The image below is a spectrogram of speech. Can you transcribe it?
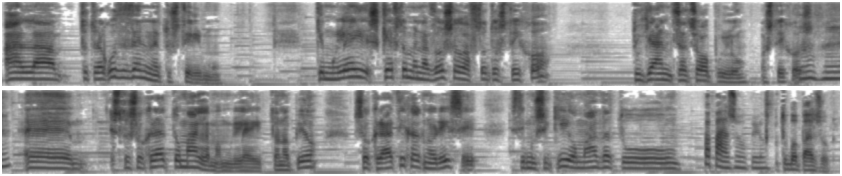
αλλά το τραγούδι δεν είναι του στυλ μου. Και μου λέει, σκέφτομαι να δώσω αυτό το στίχο του Γιάννη Τσατσόπουλου ο στιχος ε, στο Σοκράτη το Μάλαμα μου λέει τον οποίο Σοκράτη είχα γνωρίσει στη μουσική ομάδα του, Παπάζογλου. του Παπάζογλου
